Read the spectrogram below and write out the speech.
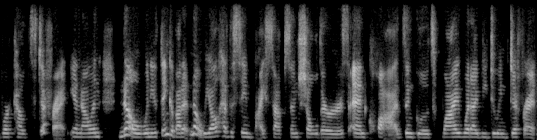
workouts different, you know? And no, when you think about it, no, we all have the same biceps and shoulders and quads and glutes. Why would I be doing different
